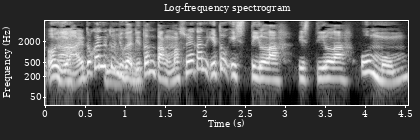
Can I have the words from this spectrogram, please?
oh iya Nah, itu kan itu Hmm. juga ditentang. Maksudnya kan itu istilah istilah umum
